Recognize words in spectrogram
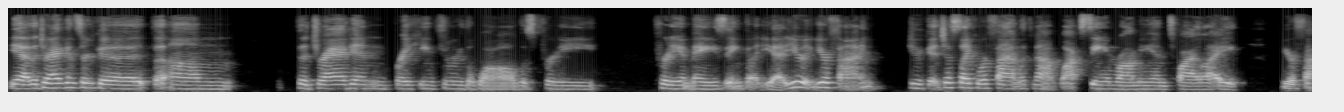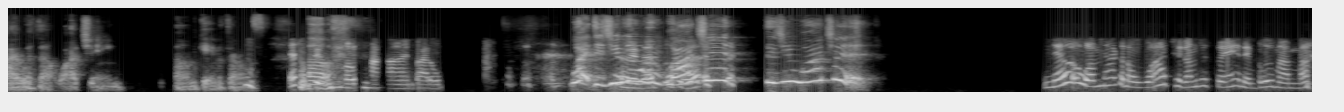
Yeah, the dragons are good. The um the dragon breaking through the wall was pretty pretty amazing. But yeah, you're you're fine. You're good. Just like we're fine with not watch, seeing Rami and Twilight. You're fine with not watching um, Game of Thrones. That's Um, my mind, by the way. What did you Hey, never watch it? Did you watch it? No, I'm not gonna watch it. I'm just saying it blew my mind.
